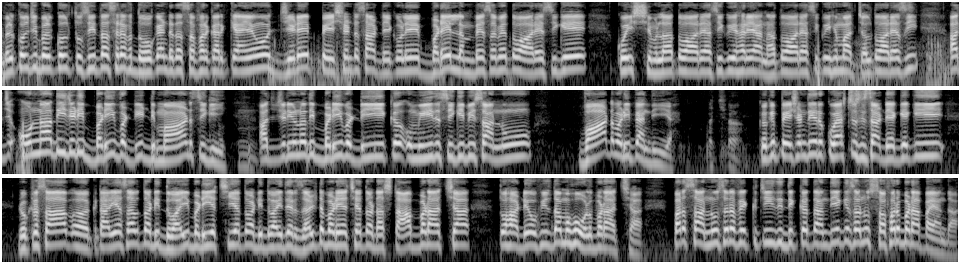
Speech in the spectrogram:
ਬਿਲਕੁਲ ਜੀ ਬਿਲਕੁਲ ਤੁਸੀਂ ਤਾਂ ਸਿਰਫ 2 ਘੰਟੇ ਦਾ ਸਫ਼ਰ ਕਰਕੇ ਆਏ ਹੋ ਜਿਹੜੇ ਪੇਸ਼ੈਂਟ ਸਾਡੇ ਕੋਲੇ ਬੜੇ ਲੰਬੇ ਸਮੇਂ ਤੋਂ ਆ ਰਹੇ ਸੀਗੇ ਕੋਈ ਸ਼ਿਮਲਾ ਤੋਂ ਆ ਰਿਹਾ ਸੀ ਕੋਈ ਹਰਿਆਣਾ ਤੋਂ ਆ ਰਿਹਾ ਸੀ ਕੋਈ ਹਿਮਾਚਲ ਤੋਂ ਆ ਰਿਹਾ ਸੀ ਅੱਜ ਉਹਨਾਂ ਦੀ ਜਿਹੜੀ ਬੜੀ ਵੱਡੀ ਡਿਮਾਂਡ ਸੀਗੀ ਅੱਜ ਜਿਹੜੀ ਉਹਨਾਂ ਦੀ ਬੜੀ ਵੱਡੀ ਇੱਕ ਉਮੀਦ ਸੀਗੀ ਵੀ ਸਾਨੂੰ ਵਾਟ ਬੜੀ ਪੈਂਦੀ ਆ। ਅੱਛਾ। ਕਿਉਂਕਿ ਪੇਸ਼ੈਂਟ ਦੀ ਰਿਕੁਐਸਟ ਸੀ ਸਾਡੇ ਅੱਗੇ ਕਿ ਡਾਕਟਰ ਸਾਹਿਬ ਕਟਾਰੀਆ ਸਾਹਿਬ, ਤੁਹਾਡੀ ਦਵਾਈ ਬੜੀ ਅੱਛੀ ਆ, ਤੁਹਾਡੀ ਦਵਾਈ ਦੇ ਰਿਜ਼ਲਟ ਬੜੇ ਅੱਛੇ ਆ, ਤੁਹਾਡਾ ਸਟਾਫ ਬੜਾ ਅੱਛਾ, ਤੁਹਾਡੇ ਆਫਿਸ ਦਾ ਮਾਹੌਲ ਬੜਾ ਅੱਛਾ। ਪਰ ਸਾਨੂੰ ਸਿਰਫ ਇੱਕ ਚੀਜ਼ ਦੀ ਦਿੱਕਤ ਆਉਂਦੀ ਹੈ ਕਿ ਸਾਨੂੰ ਸਫ਼ਰ ਬੜਾ ਪੈ ਜਾਂਦਾ,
